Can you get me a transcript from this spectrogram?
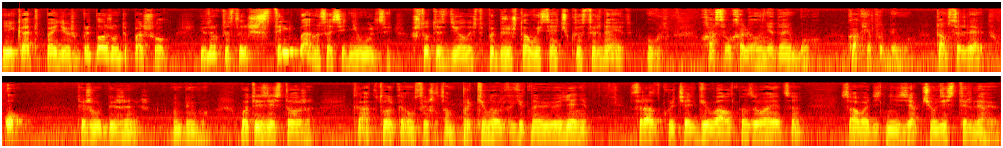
И когда ты пойдешь, предположим, ты пошел, и вдруг ты слышишь стрельба на соседней улице. Что ты сделаешь? Ты побежишь, что выяснять, кто стреляет? Он говорит, хас выхалил, не дай бог. Как я побегу? Там стреляют. О, ты же убежишь, убегу. Вот и здесь тоже. Как только он услышал там про кино или какие-то нововведения, сразу кричать «гевалт» называется, соводить нельзя, почему здесь стреляют.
